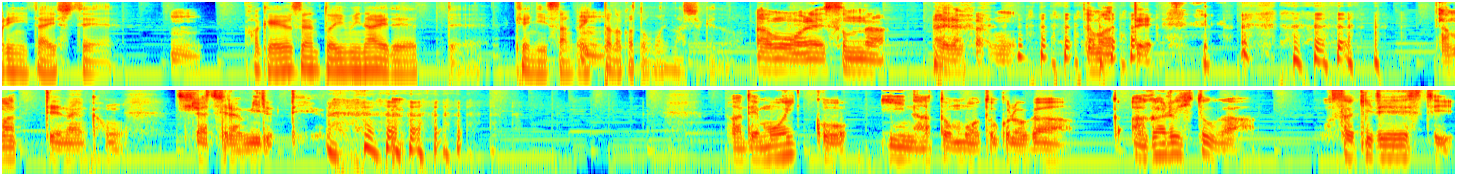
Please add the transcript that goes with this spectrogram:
人に対して、うん。かけ優先と意味ないでって、ケニーさんが言ったのかと思いましたけど。あ、もう俺そんな、あれだからもう、黙って。黙ってなんかもう、チラチラ見るっていう。あで、もう一個いいなと思うところが、上がる人が、お先ですって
